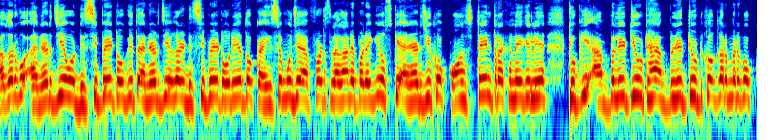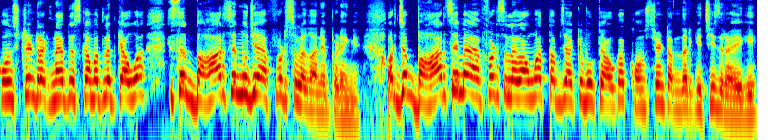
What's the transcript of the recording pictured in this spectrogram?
अगर वो एनर्जी है, वो डिसिपेट होगी तो एनर्जी अगर डिसिपेट हो रही है तो कहीं से मुझे एफर्ट्स लगाने पड़ेंगे उसकी एनर्जी को कांस्टेंट रखने के लिए, क्योंकि एम्पलीट्यूड है एम्पलीट्यूड को अगर मेरे को कांस्टेंट रखना है तो इसका मतलब क्या हुआ कि सर बाहर से मुझे एफर्ट्स लगाने पड़ेंगे। और जब बाहर से मैं एफर्ट्स लगाऊँगा, तब जाके वो क्या होगा? कॉन्स्टेंट अंदर की चीज़ रहेगी।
